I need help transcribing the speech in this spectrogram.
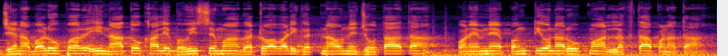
જેના બળ ઉપર એ ના તો ખાલી ભવિષ્યમાં ઘટવાવાળી ઘટનાઓને જોતા હતા, પણ એમને પંક્તિઓના રૂપમાં લખતા પણ હતા.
